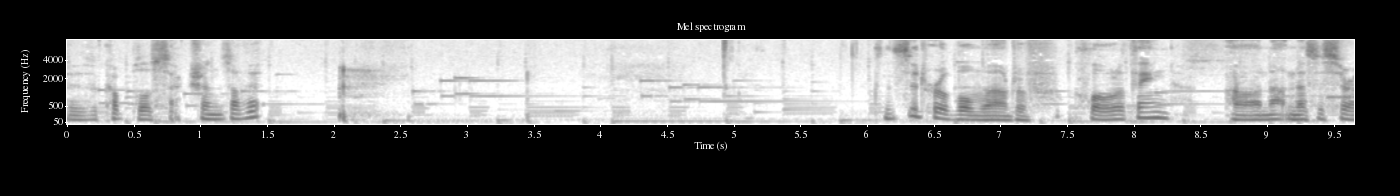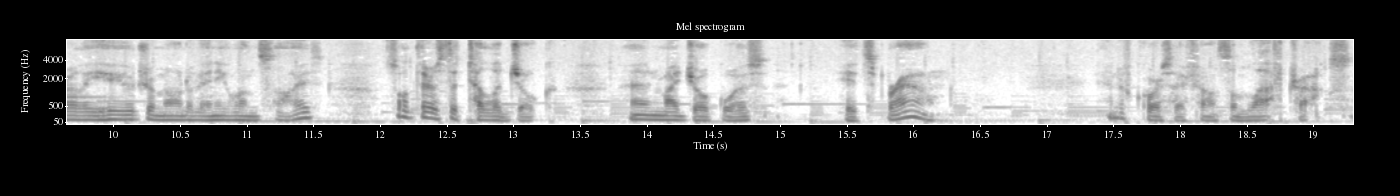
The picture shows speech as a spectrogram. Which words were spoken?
There's a couple of sections of it. Considerable amount of clothing uh, not necessarily a huge amount of any one size. So there's the tell a joke. And my joke was, it's brown. And of course, I found some laugh tracks.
